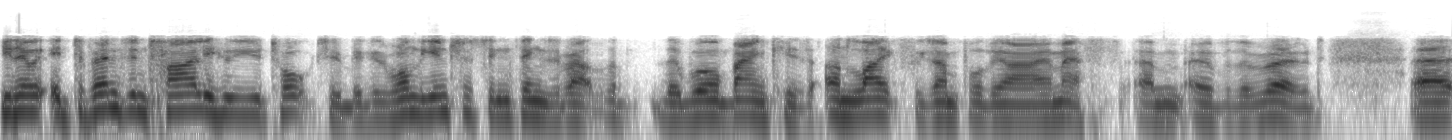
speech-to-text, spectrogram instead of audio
You know, it depends entirely who you talk to because one of the interesting things about the, the World Bank is, unlike, for example, the IMF um, over the road, uh,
